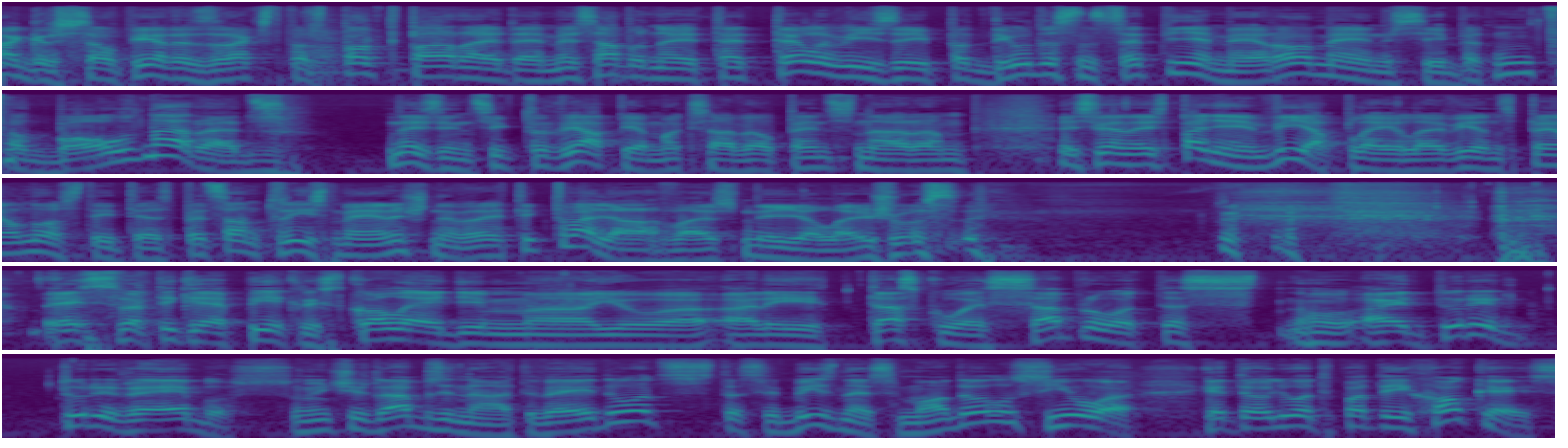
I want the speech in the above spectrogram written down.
Agri savu pieredzi raksta par sporta pārraidēm. Es abonēju te televīziju par 27 eiro mēnesī, bet nu, futbolu neredzu. Nezinu, cik tur jāpiemaksā vēl pensionāram. Es vienreiz paņēmu vieplēju, lai vienu spēli nostīties. Pēc tam trīs mēnešus nevarēju tikt vaļā, vairs neielaižos. Es varu tikai piekrist kolēģim, jo arī tas, ko es saprotu, tas nu, Aid, tur ir. Tur ir rēbus, un viņš ir apzināti veidots. Tas ir biznesa modelis, jo, ja tev ļoti patīk hokejs,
